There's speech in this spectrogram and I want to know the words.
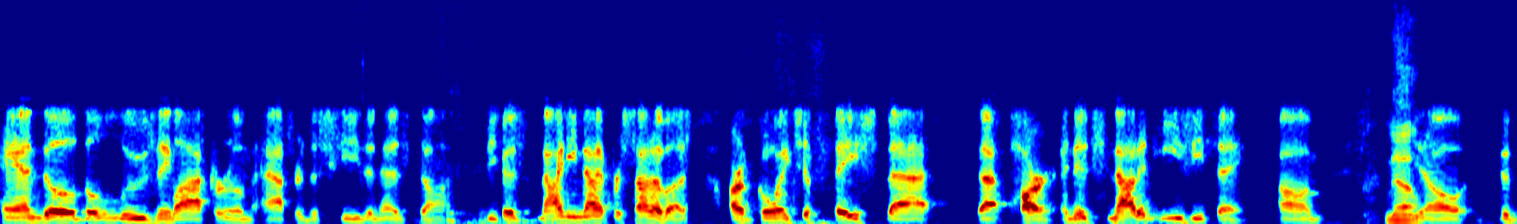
handle the losing locker room after the season has done? Because 99% of us are going to face that that part, and it's not an easy thing. Um, no. you know, the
